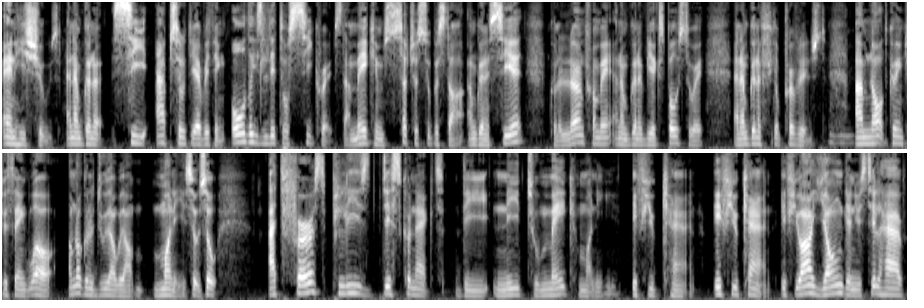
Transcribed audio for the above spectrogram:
and his shoes, and I'm going to see absolutely everything. All these little secrets that make him such a superstar. I'm going to see it, I'm going to learn from it, and I'm going to be exposed to it, and I'm going to feel privileged. Mm-hmm. I'm not going to think, well, I'm not going to do that without money. So, so at first, please disconnect the need to make money if you can if you can. If you are young and you still have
